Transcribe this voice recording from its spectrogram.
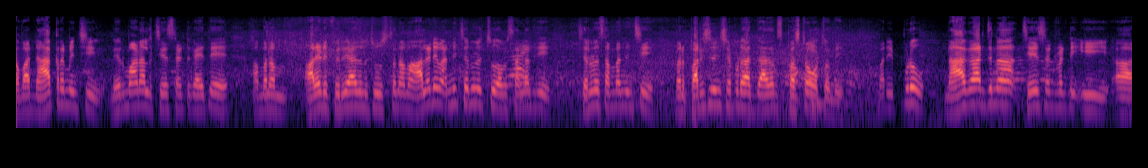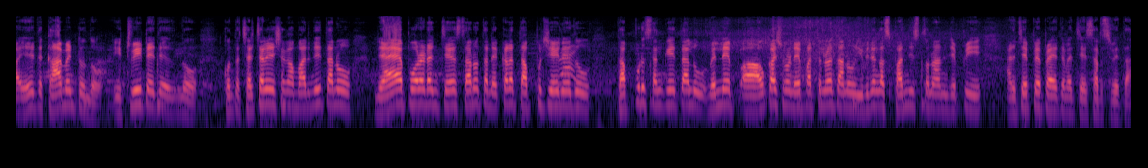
వాటిని ఆక్రమించి నిర్మాణాలు చేసినట్టుగా అయితే మనం ఆల్రెడీ ఫిర్యాదులు చూస్తున్నాం. ఆల్రెడీ అన్ని చెరువులు చూ- సంగతి చెరువులకు సంబంధించి మనం పరిశీలించినప్పుడు అది స్పష్టం అవుతుంది మరి ఇప్పుడు నాగార్జున చేసినటువంటి ఈ ఏదైతే కామెంట్ ఉందో ఈ ట్వీట్ అయితే కొంత చర్చనీయంగా మారింది. తను న్యాయ పోరాటం చేస్తాను తను ఎక్కడ తప్పు చేయలేదు తప్పుడు సంకేతాలు వెళ్ళే అవకాశం ఉన్న నేపథ్యంలో తను ఈ విధంగా స్పందిస్తున్నానని చెప్పి అని చెప్పే ప్రయత్నం చేశారు శ్వేత.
